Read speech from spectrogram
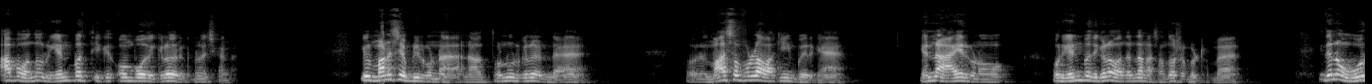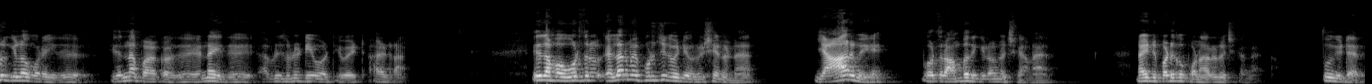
அப்போ வந்து ஒரு எண்பத்தி ஒம்பது கிலோ இருக்குன்னு வச்சுக்கோங்க. இவர் மனசு எப்படி இருக்கும்னா நான் தொண்ணூறு கிலோ இருந்தேன். ஒரு மாதம் ஃபுல்லாக வாக்கிங் போயிருக்கேன். என்ன ஆயிருக்கணும்? ஒரு எண்பது கிலோ வந்திருந்தா நான் சந்தோஷப்பட்டிருப்பேன். இதெல்லாம் ஒரு கிலோ குறையுது. இது என்ன பழக்கம் இது? என்ன இது? அப்படின்னு சொல்லி டிமோட்டிவேட் ஆகிடுறாங்க இது நம்ம ஒருத்தர் எல்லாருமே புரிஞ்சுக்க வேண்டிய ஒரு விஷயம் என்ன யாருமே ஒருத்தர் ஐம்பது கிலோன்னு வச்சுக்கோங்களேன் நைட்டு படுக்க போனாருன்னு வச்சுக்கோங்க தூங்கிட்டார்.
